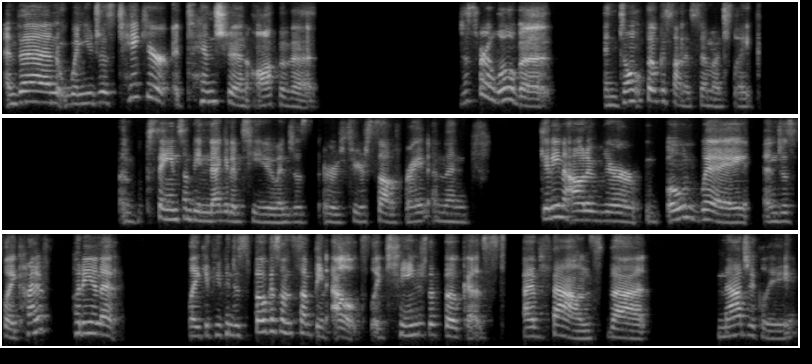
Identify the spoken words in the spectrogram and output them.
And then when you just take your attention off of it just for a little bit and don't focus on it so much like um, saying something negative to you and just or to yourself right? And then getting out of your own way and just like kind of putting it like if you can just focus on something else like change the focus. I've found that magically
